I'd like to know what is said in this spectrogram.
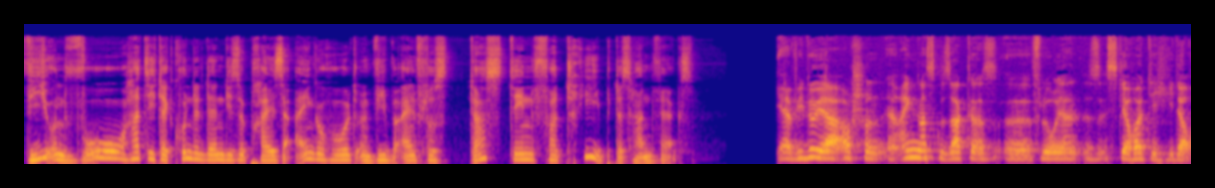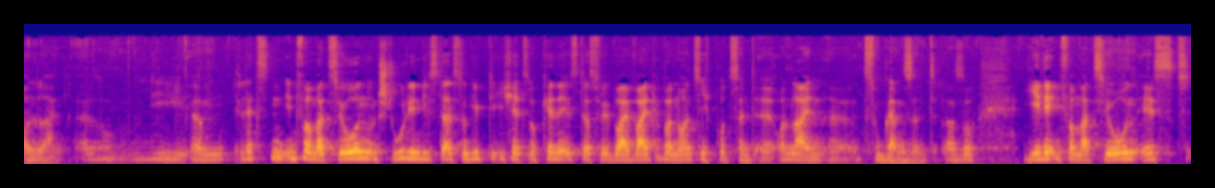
wie und wo hat sich der Kunde denn diese Preise eingeholt und wie beeinflusst das den Vertrieb des Handwerks? Ja, wie du ja auch schon eingangs gesagt hast, äh, Florian, es ist ja heute jeder online. Also die ähm, letzten Informationen und Studien, die es dazu gibt, die ich jetzt so kenne, ist, dass wir bei weit über 90 Prozent äh, Online-Zugang äh, sind. Also jede Information ist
